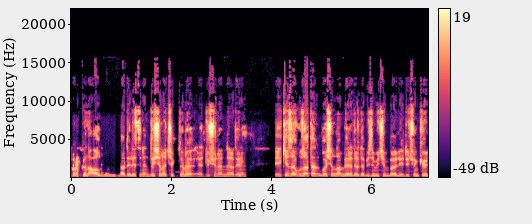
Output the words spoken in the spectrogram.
hakkını alma mücadelesinin dışına çıktığını e, düşünenlerdenim. E, keza bu zaten başından beridir de bizim için böyleydi. Çünkü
